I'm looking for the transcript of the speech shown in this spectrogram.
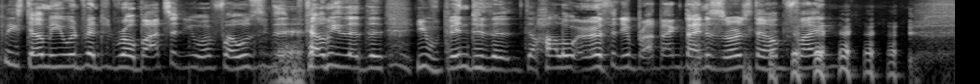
Please tell me you invented robots and UFOs. tell me that the, you've been to the, the Hollow Earth and you brought back dinosaurs to help fight.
